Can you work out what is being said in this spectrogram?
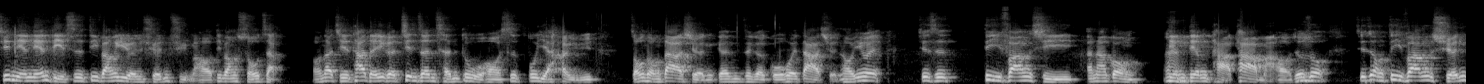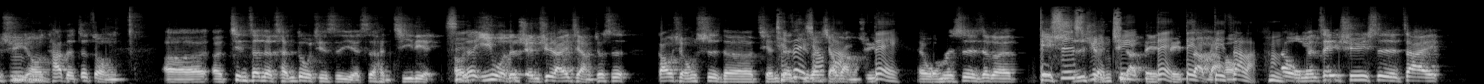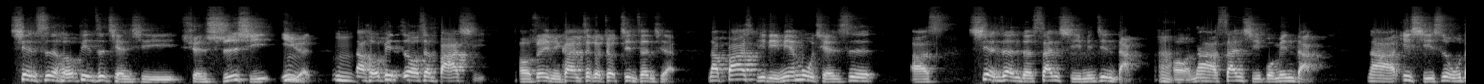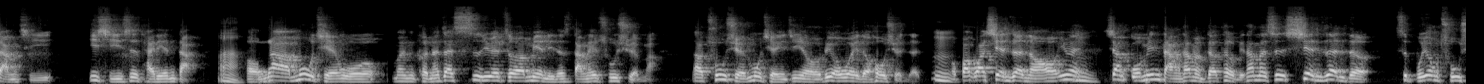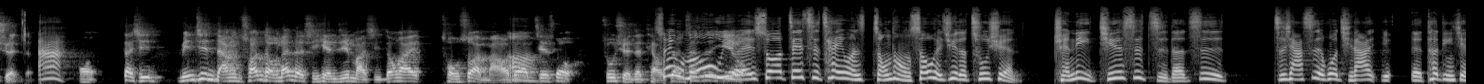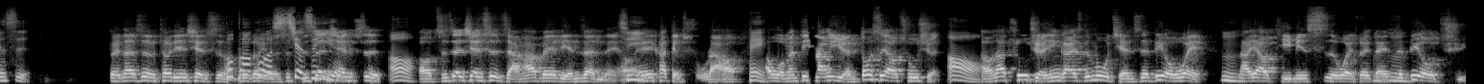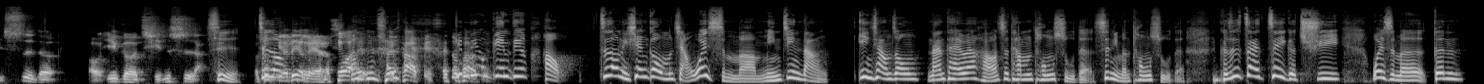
今年年底是地方议员选举嘛，哈，地方首长，哦，那其实它的一个竞争程度，哈，是不亚于总统大选跟这个国会大选，哦，因为其实地方是安那讲钉钉塔塔嘛，哈，就是说，其实这种地方选举，哦，它的这种呃呃竞争的程度其实也是很激烈。好，那以我的选区来讲，就是高雄市的前镇区跟小港区，对，哎，我们是这个第十选区啊，北北站了，那我们这一区是在。县市合并之前是选十席议员，嗯，那合并之后剩八席，哦，所以你看这个就竞争起来。那八席里面目前是啊现任的三席民进党，哦，那三席国民党，那一席是无党籍，一席是台联党，嗯，哦，那目前我们可能在四月就要面临的是党内初选嘛，那初选目前已经有六位的候选人，嗯，包括现任的哦，因为像国民党他们比较特别，他们是现任的。是不用初选的啊，哦，但是民进党传统难得是现金嘛，是都爱筹算嘛，我都要接受初选的挑战。所以我们误以为说这次蔡英文总统收回去的初选权利，其实是指的是直辖市或其他有呃特定县市。对，那是特定县市嘛，不包括县市议员哦哦，执政县市长要被连任呢，哎，他点熟了哈。啊，我们地方议员都是要初选哦。好，那初选应该是目前是六位，嗯，那要提名四位，所以等于是六取四的哦一个情势啊。是，这种六个呀，说 害怕别，丢丢丢丢。好，这种你先跟我们讲，为什么民进党印象中南台湾好像是他们通属的，是你们通属的，可是在这个区为什么跟？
